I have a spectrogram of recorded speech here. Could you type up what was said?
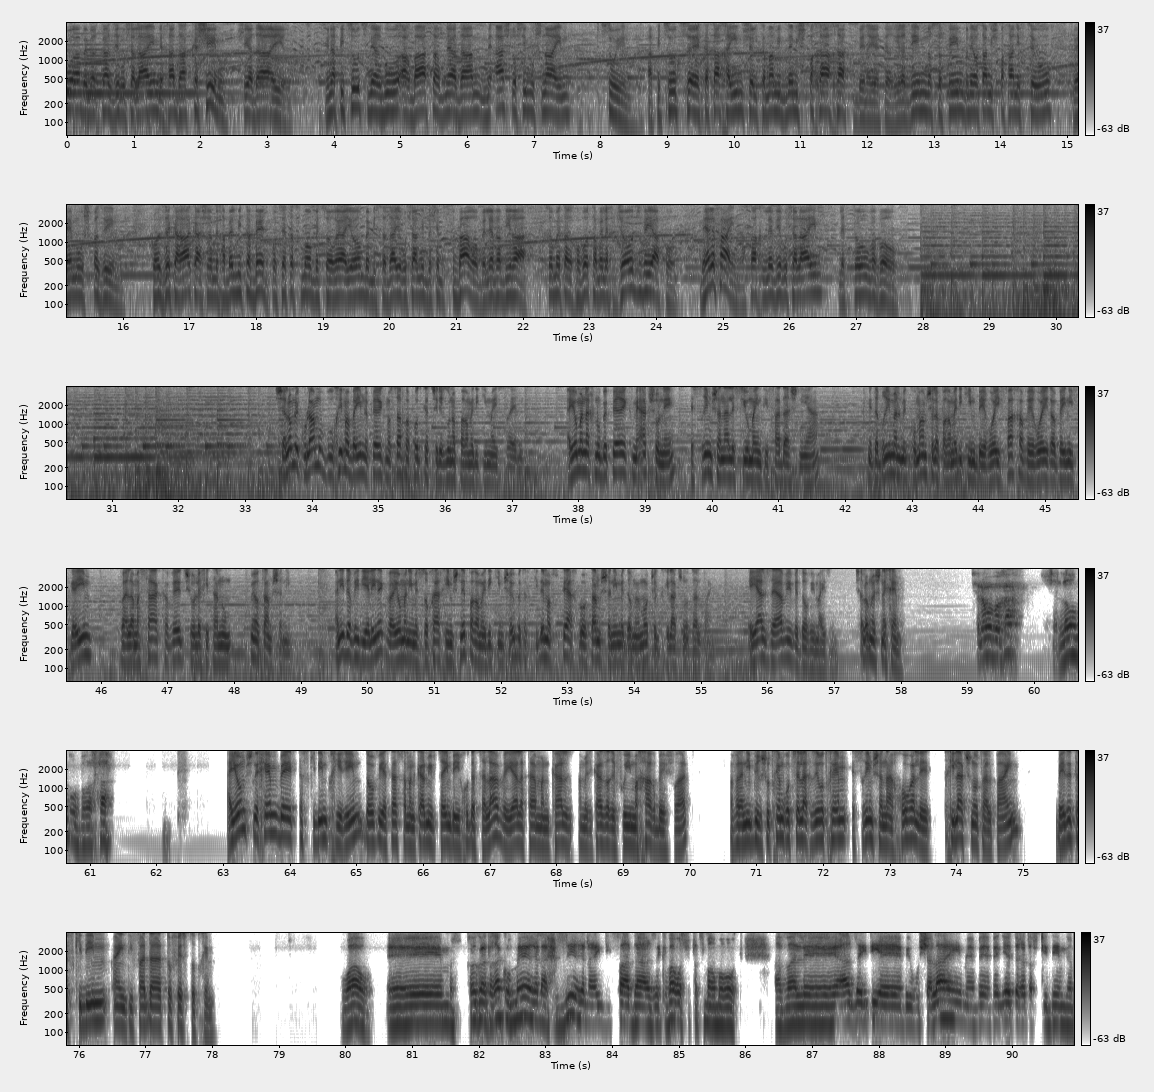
פיגוע במרכז ירושלים, אחד הקשים שידעה העיר. מן הפיצוץ נהרגו 14 בני אדם, 132 פצועים. הפיצוץ אה, קטע חיים של כמה מבני משפחה אחת בין היתר. ילדים נוספים בני אותה משפחה נפצעו והם מאושפזים. כל זה קרה כאשר מחבל מתאבד פוצץ עצמו בצהרי היום במסעדה ירושלמית בשם סברו בלב הבירה, צומת הרחובות המלך ג'ורג' ויפו. בהרף עין הפך לב ירושלים לתוהו ובוהו. שלום לכולם וברוכים הבאים לפרק נוסף בפודקאסט של ארגון הפרמדיקים הישראלי. היום אנחנו בפרק מעט שונה, 20 שנה לסיום האינתיפאדה השנייה. מדברים על מקומם של הפרמדיקים באירועי פח"ע ואירועי רבי נפגעים ועל המסע הכבד שהולך איתנו מאותם שנים. אני דוד ילינק והיום אני משוחח עם שני פרמדיקים שהיו בתפקידי מפתח באותם שנים מדממות של תחילת שנות האלפיים. אייל זהבי ודובי מייזן. שלום לשניכם. שלום וברכה. שלום וברכה. היום שניכם בתפקידים בכירים, דובי אתה סמנכ"ל מבצעים באיחוד הצלה ואייל אתה מנכ"ל המרכז הרפואי מחר באפרת, אבל אני ברשותכם רוצה להחזיר אתכם 20 שנה אחורה לתחילת שנות האלפיים, באיזה תפקידים האינתיפאדה תופסת אתכם? וואו, קודם כל אתה רק אומר להחזיר אל האינתיפאדה, זה כבר עושה את הצמרמורות. אבל אה, אז הייתי אה, בירושלים, אה, בין יתר התפקידים גם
